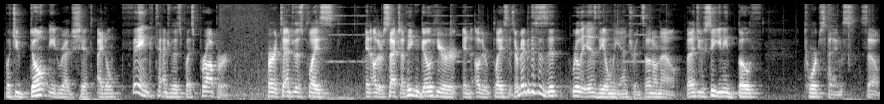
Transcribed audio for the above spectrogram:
But you don't need Redshift, I don't think, to enter this place proper. Or to enter this place in other sections. I think you can go here in other places. Or maybe this is it really is the only entrance. I don't know. But as you can see, you need both torch things. So,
